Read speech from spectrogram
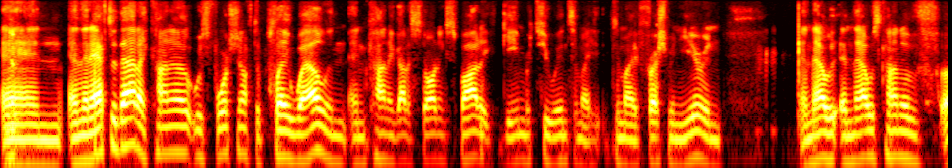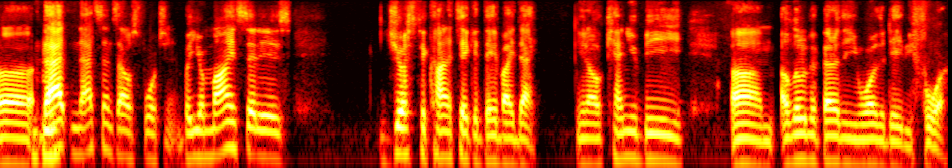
and, and then after that, I kind of was fortunate enough to play well and, and kind of got a starting spot a game or two into my, to my freshman year. And, and that was and that was kind of uh, mm-hmm. that in that sense I was fortunate. But your mindset is just to kind of take it day by day. You know, can you be um, a little bit better than you were the day before?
